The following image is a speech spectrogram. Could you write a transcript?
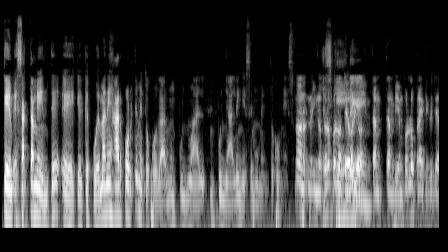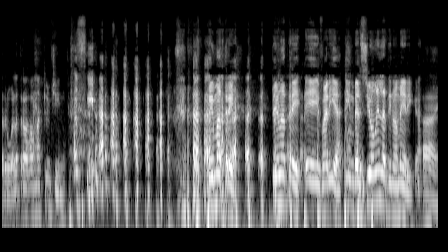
que exactamente eh, que, que pude manejar porque me tocó darme un puñal, un puñal en ese momento con eso. No, no, no, y no solo por lo teórico, tam- también por lo práctico. Y Teatrugal ha trabajado más que un chino. Así. Tema 3. Tema 3. Eh, Faría, inversión en Latinoamérica. Ay.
